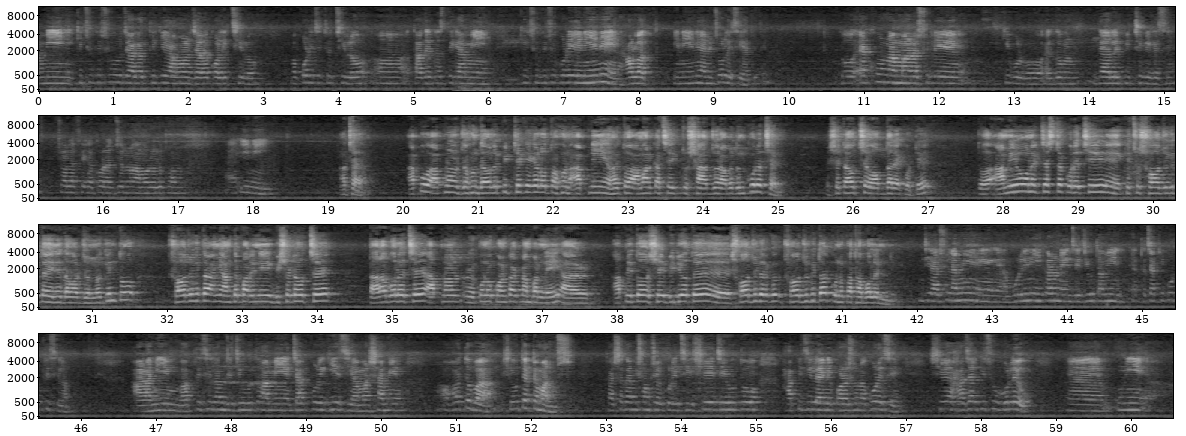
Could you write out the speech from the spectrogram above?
আমি কিছু কিছু জায়গা থেকে আমার যারা কলিগ ছিল বা পরিচিত ছিল তাদের কাছ থেকে আমি কিছু কিছু করে এনে এনে হাওলাত এনে এনে আমি চলেছি এতদিন। তো এখন আমার আসলে কি বলব একদম দেওয়ালে পিঠ থেকে গেছে। চলাফেরা করার জন্য আমার ওরকম ই নেই। আচ্ছা আপু, আপনার যখন দেওয়ালে পিঠ থেকে গেল, তখন আপনি হয়তো আমার কাছে একটু সাহায্যের আবেদন করেছেন। সেটা হচ্ছে অফ দ্য রেকর্ডে তো আমিও অনেক চেষ্টা করেছি কিছু সহযোগিতা এনে দেওয়ার জন্য, কিন্তু সহযোগিতা আমি আনতে পারিনি। বিষয়টা হচ্ছে, তারা বলেছে, আপনার কোনো কন্ট্যাক্ট নাম্বার নেই, আর আপনি তো সেই ভিডিওতে সহযোগের, সহযোগিতার কোনো কথা বলেননি। জি, আসলে আমি বলিনি এই কারণে যে, যেহেতু আমি একটা চাকরি করতেছিলাম আর আমি ভাবতেছিলাম যে যেহেতু আমি চাক করে গিয়েছি, আমার স্বামী হয়তো বা সেও তো একটা মানুষ, তার সাথে আমি সংসার করেছি। সে যেহেতু হাফিজি লাইনে পড়াশোনা করেছে, সে হাজার কিছু হলেও উনি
